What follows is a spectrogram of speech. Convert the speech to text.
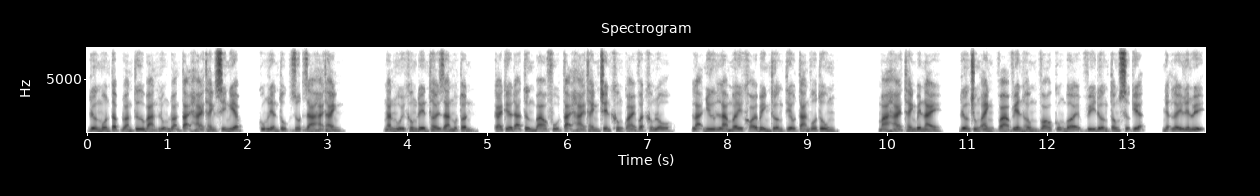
đường môn tập đoàn tư bản lũng đoạn tại hải thành xí nghiệp, cũng liên tục rút ra hải thành. Ngắn ngủi không đến thời gian một tuần, cái kia đã từng bao phủ tại hải thành trên không quái vật khổng lồ, lại như là mây khói bình thường tiêu tán vô tung. Mà hải thành bên này, đường trung anh và viên hồng võ cũng bởi vì đường tống sự kiện, nhận lấy liên lụy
